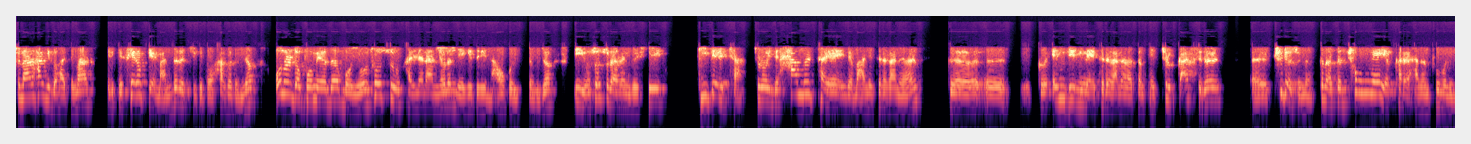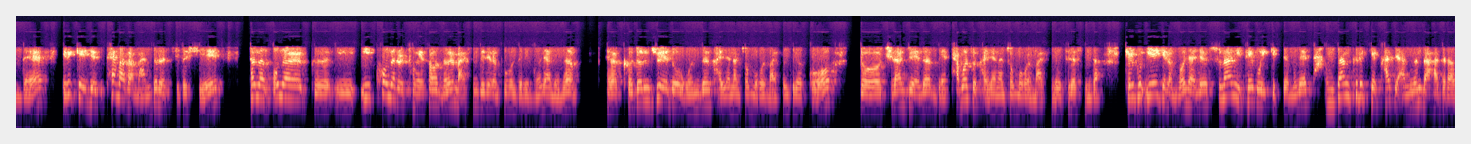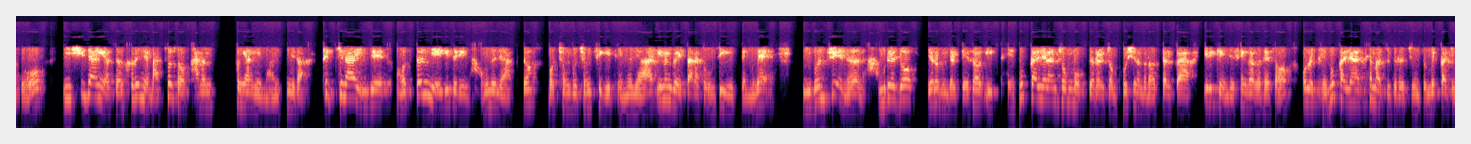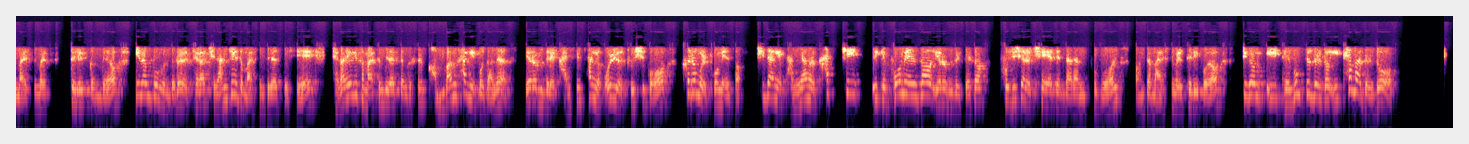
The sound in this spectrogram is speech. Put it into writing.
순환하기도 하지만 이렇게 새롭게 만들어지기도 하거든요. 오늘도 보면은 뭐 요소수 관련한 이런 얘기들이 나오고 있죠. 그죠? 이 요소수라는 것이 디젤차, 주로 이제 화물차에 이제 많이 들어가는 그, 어, 그 엔진에 들어가는 어떤 배출 가스를 어, 줄여주는 그런 어떤 촉매 역할을 하는 부분인데 이렇게 이제 테마가 만들어지듯이 저는 오늘 그 이 이 코너를 통해서 늘 말씀드리는 부분들이 뭐냐면은 제가 그전주에도 원전 관련한 종목을 말씀드렸고 또 지난주에는 메타버스 관련한 종목을 말씀을 드렸습니다. 결국 이 얘기는 뭐냐면 순환이 되고 있기 때문에 당장 그렇게 가지 않는다 하더라도 이 시장의 어떤 흐름에 맞춰서 가는 성향이 많습니다. 특히나 이제 어떤 얘기들이 나오느냐, 그죠? 뭐 정부 정책이 되느냐 이런 거에 따라서 움직이기 때문에 이번 주에는 아무래도 여러분들께서 이 대북 관련한 종목들을 좀 보시는 건 어떨까 이렇게 이제 생각을 해서 오늘 대북 관련한 테마주들을 지금 좀 몇 가지 말씀을 드릴 건데요. 이런 부분들을 제가 지난주에도 말씀드렸듯이 제가 여기서 말씀드렸던 것을 건방 사기보다는 여러분들의 관심창에 올려두시고 흐름을 보면서 시장의 방향을 같이 이렇게 보면서 여러분들께서 포지션을 취해야 된다는 부분 먼저 말씀을 드리고요. 지금 이 대북주들도 이 테마들도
